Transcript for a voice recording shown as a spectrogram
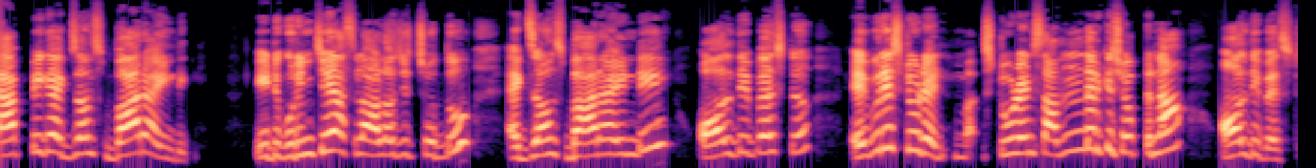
హ్యాపీగా ఎగ్జామ్స్ బాగా రాయండి వీటి గురించే అసలు ఆలోచించొద్దు. ఎగ్జామ్స్ బాగా రాయండి all the best every student students అందరికీ చెప్తున్నా ఆల్ ది బెస్ట్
